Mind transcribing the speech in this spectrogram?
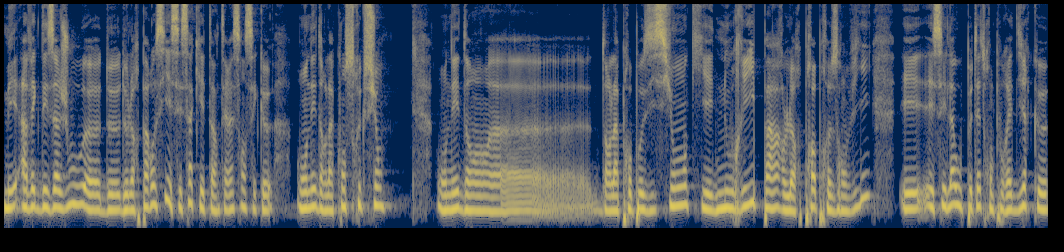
mais avec des ajouts de, de leur part aussi. Et c'est ça qui est intéressant, c'est que on est dans la construction on est dans, euh, dans la proposition qui est nourrie par leurs propres envies. Et, c'est là où peut-être on pourrait dire que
